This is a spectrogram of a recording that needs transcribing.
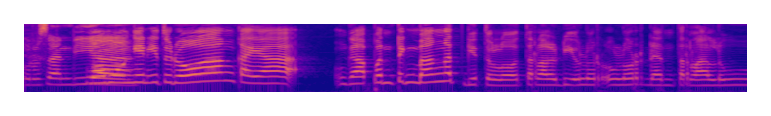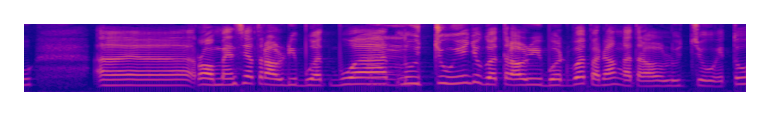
urusan dia. ngomongin itu doang kayak nggak penting banget gitu loh terlalu diulur-ulur dan terlalu eh romansnya terlalu dibuat-buat lucunya juga terlalu dibuat-buat padahal nggak terlalu lucu itu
